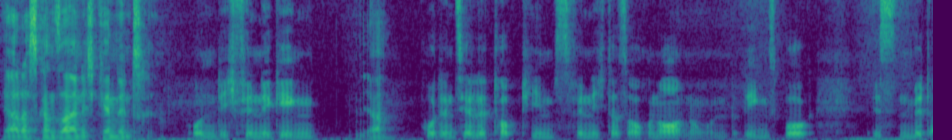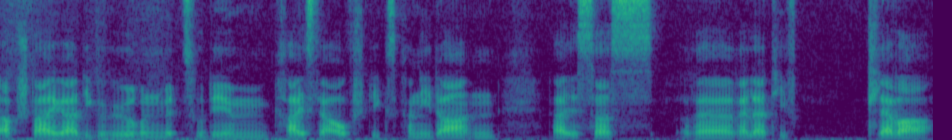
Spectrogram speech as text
Ja, das kann sein. Ich kenne den. Tra und ich finde, gegen ja. potenzielle Top-Teams finde ich das auch in Ordnung. Und Regensburg ist ein Mitabsteiger, die gehören mit zu dem Kreis der Aufstiegskandidaten. Da ist das re relativ clever,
